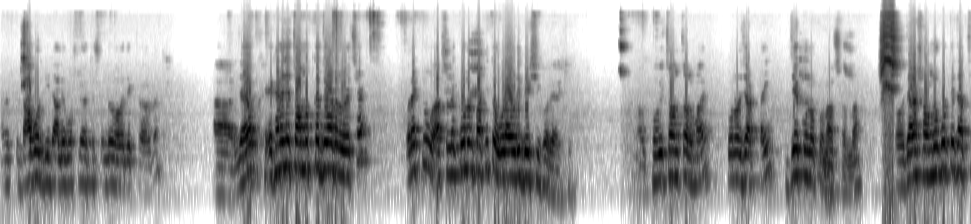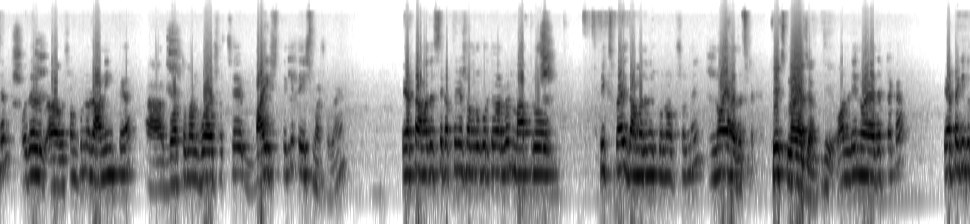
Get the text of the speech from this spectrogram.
আমি একটু ডাবর দিয়ে ডালে বসলে হয়তো সুন্দরভাবে দেখতে পারবেন। যাই হোক এখানে যে চমৎকার জোড়াটা রয়েছে ওরা একটু আসলে কোনোর পাখি তো ওড়াউড়ি বেশি করে আর কি। খুবই চঞ্চল হয় কোনোর জাতটাই যে কোনো কোনো মাশাআল্লাহ। তো যারা সংগ্রহ করতে যাচ্ছেন ওদের সম্পূর্ণ রানিং পেয়ার আর বর্তমান বয়স হচ্ছে বাইশ থেকে তেইশ মাস হবে হ্যাঁ? পেয়ারটা আমাদের সেট থেকে সংগ্রহ করতে পারবেন মাত্র ফিক্স প্রাইস আমাদের কোনো অপশন নেই। নয় হাজার টাকা। ফিক্স নয় হাজার। জি অনলি নয় হাজার টাকা। পেয়ারটা কিন্তু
